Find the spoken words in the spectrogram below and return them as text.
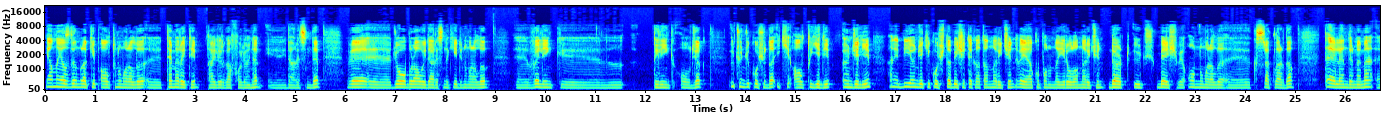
Yanına yazdığım rakip 6 numaralı e, Temerity Tyler Gaffalione e, idaresinde ve e, Joe Bravo idaresindeki 7 numaralı e, Welling e, Dilling olacak. Üçüncü koşuda 2-6-7 önceliği Hani bir önceki koşuda 5'i tek atanlar için veya kuponunda yeri olanlar için 4, 3, 5 ve 10 numaralı e, kısraklarda değerlendirmeme, e,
